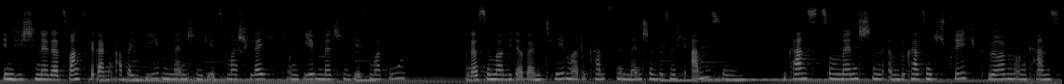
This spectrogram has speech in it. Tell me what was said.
in die Schiene der Zwangsgedanken, aber jedem Menschen geht es mal schlecht und jedem Menschen geht es mal gut. Und das sind wir wieder beim Thema, du kannst einem Menschen das nicht ansehen. Du kannst zum Menschen, ähm, du kannst ein Gespräch führen und kannst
